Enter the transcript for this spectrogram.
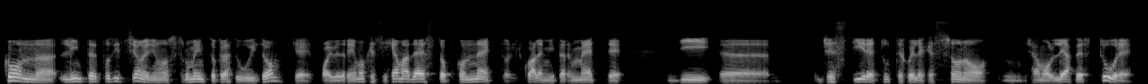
con l'interposizione di uno strumento gratuito, che poi vedremo, che si chiama Desktop Connector, il quale mi permette di eh, gestire tutte quelle che sono diciamo, le aperture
